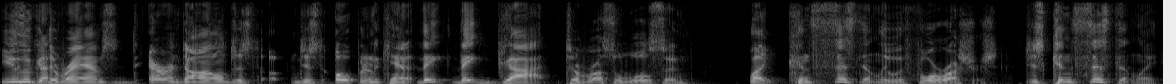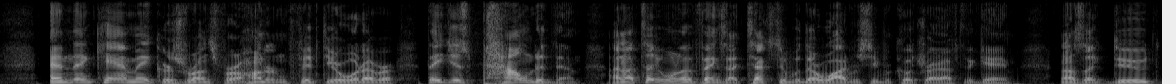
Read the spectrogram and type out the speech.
you look at the Rams. Aaron Donald just just opening a can. They they got to Russell Wilson like consistently with four rushers, just consistently. And then Cam Akers runs for 150 or whatever. They just pounded them. And I'll tell you one of the things I texted with their wide receiver coach right after the game, and I was like, dude,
